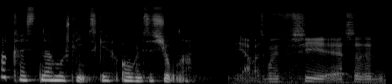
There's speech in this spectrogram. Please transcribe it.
og kristne og muslimske organisationer. Ja, altså man kan sige, altså, den,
